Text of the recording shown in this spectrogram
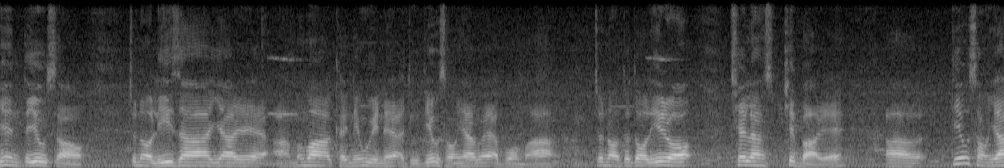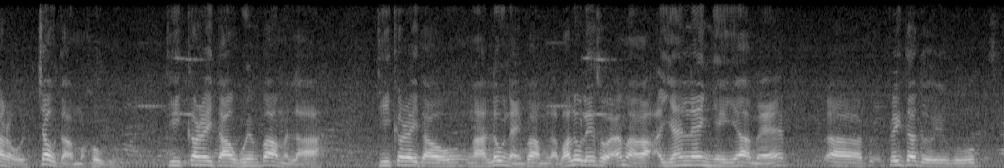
ရင်တရုပ်ဆောင်ကျွန်တော်လေးစားရတဲ့အာမမခိုင်နှင်းဝေနဲ့အတူတရုပ်ဆောင်ရမယ့်အပေါ်မှာကျွန်တော်တော်တော်လေးတော့ challenge ဖြစ်ပါတယ်အာတရုပ်ဆောင်ရတော့ကြောက်တာမဟုတ်ဘူးဒီ character ဝင်ပါမလားဒီ character ကိုငါလုံနိုင်ပါမလားဘာလို့လဲဆိုတော့အဲ့မှာကအရန်လဲငြိမ်ရမယ်အာပြိတ္တတွေကိုပ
